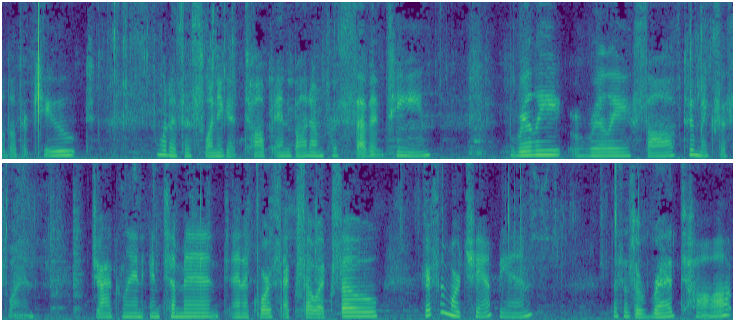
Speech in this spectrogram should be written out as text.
Oh, those are cute. What is this one? You get top and bottom for 17 really really soft. Who makes this one? Jaclyn Intimate and of course XOXO here's some more champion. This is a red top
